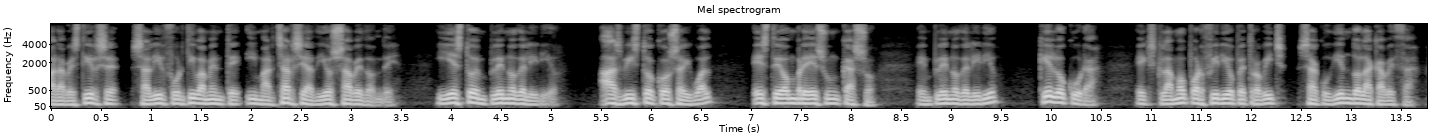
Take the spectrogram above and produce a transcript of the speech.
para vestirse, salir furtivamente y marcharse a Dios sabe dónde. Y esto en pleno delirio. ¿Has visto cosa igual? Este hombre es un caso. ¿En pleno delirio? ¡Qué locura! exclamó Porfirio Petrovich, sacudiendo la cabeza.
